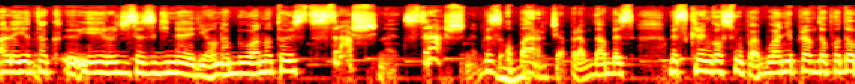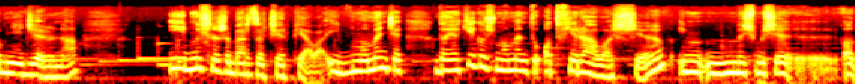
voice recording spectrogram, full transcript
ale jednak y, jej rodzice zginęli. Ona była, no to jest straszne, straszne, bez oparcia, prawda, bez, bez kręgosłupa. Była nieprawdopodobnie dzielna. I myślę, że bardzo cierpiała. I w momencie, do jakiegoś momentu otwierałaś się i myśmy się e, o,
